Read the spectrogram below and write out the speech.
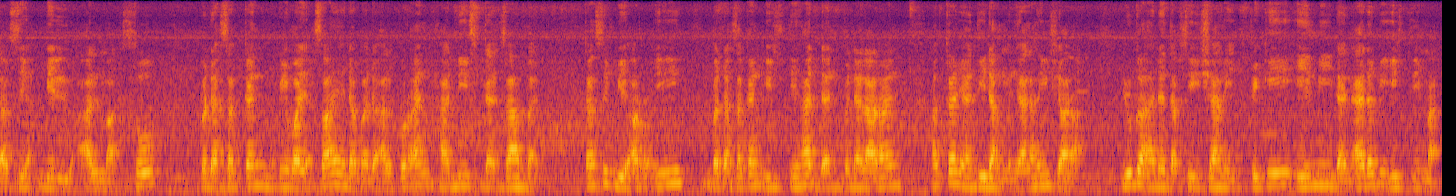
tafsir bil al-maqsud berdasarkan riwayat sahih daripada al-Quran, hadis dan sahabat. Tafsir BRI berdasarkan ijtihad dan penalaran akal yang tidak menyalahi syarak. Juga ada tafsir syari, fikih, ilmi dan adabi istimak.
